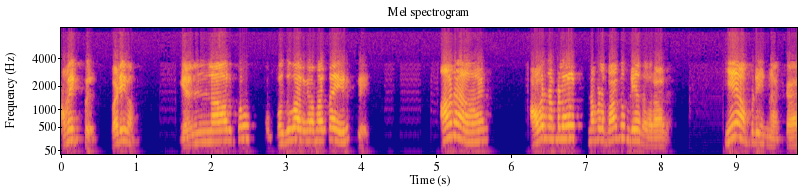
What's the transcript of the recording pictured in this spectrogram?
அமைப்பு வடிவம் எல்லாருக்கும் பொதுவா இருக்கிற மாதிரி தான் இருக்கு. ஆனால் அவர் நம்மள நம்மள பார்க்க முடியாது அவரால். ஏன் அப்படின்னாக்கா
